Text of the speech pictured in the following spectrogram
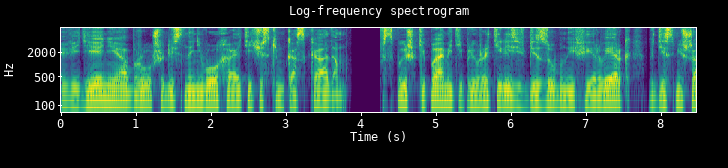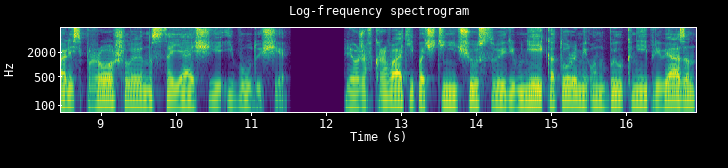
Видения обрушились на него хаотическим каскадом. Вспышки памяти превратились в безумный фейерверк, где смешались прошлое, настоящее и будущее. Лежа в кровати и почти не чувствуя ремней, которыми он был к ней привязан,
